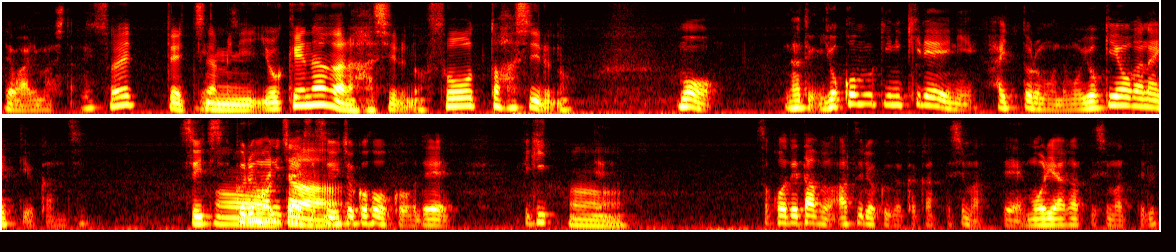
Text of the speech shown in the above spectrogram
ではありましたね。それってちなみに避けながら走るの？そーっと走るのもうなんていうか横向きに綺麗に入っとるもんでもう避けようがないっていう感じ。車に対して垂直方向でピキッああそこで多分圧力がかかってしまって盛り上がってしまってる。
